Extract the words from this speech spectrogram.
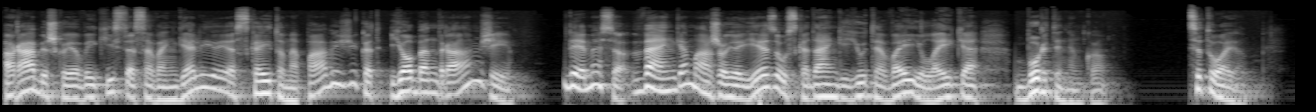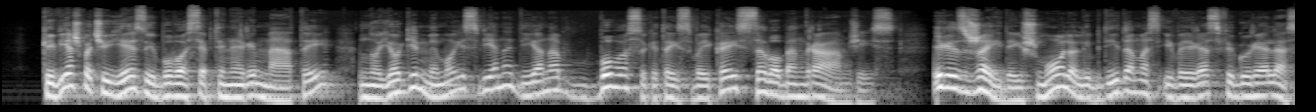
Arabiškoje vaikystės Evangelijoje skaitome pavyzdžiui, kad jo bendramžiai dėmesio vengia mažojo Jėzaus, kadangi jų tėvai jį laikė burtininku. Cituoju. Kai viešpačiui Jėzui buvo septyneri metai, nuo jo gimimo jis vieną dieną buvo su kitais vaikais savo bendramžiais Ir jis žaidė iš molio lipdydamas įvairias figūrėles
